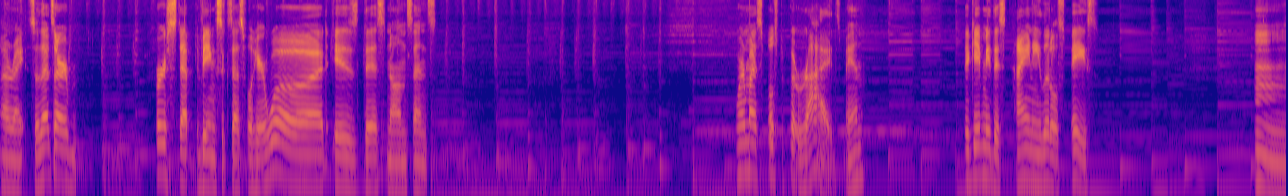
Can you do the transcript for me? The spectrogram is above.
All right, so that's our first step to being successful here. What is this nonsense? Where am I supposed to put rides, man? They gave me this tiny little space. Hmm.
